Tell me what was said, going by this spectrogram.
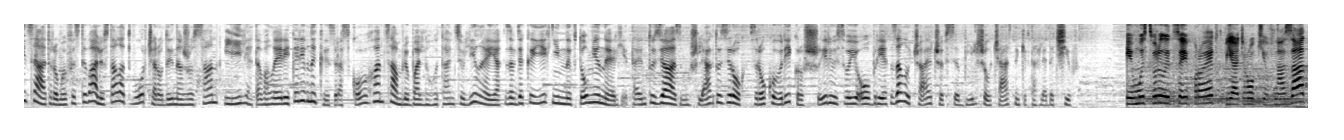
Ініціаторами фестивалю стала творча родина Жосан, Лілія та Валерій, керівники зразкового ансамблю бального танцю Лілея. Завдяки їхній невтомній енергії та ентузіазму шлях до зірок з року в рік розширює свої обрії, залучаючи все більше учасників та глядачів. І ми створили цей проект 5 років назад,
